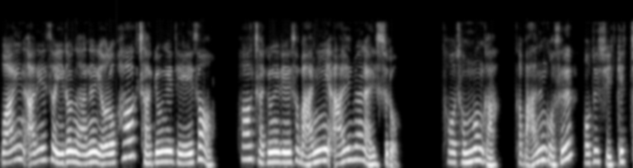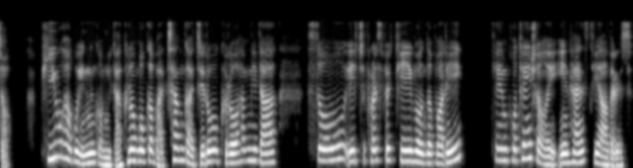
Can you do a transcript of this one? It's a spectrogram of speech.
와인 안에서 일어나는 여러 화학 작용에 대해서 화학 작용에 대해서 많이 알면 알수록 더 전문가가 많은 것을 얻을 수 있겠죠. 비유하고 있는 겁니다. 그런 것과 마찬가지로 그러합니다. So each perspective on the body can potentially enhance the others.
